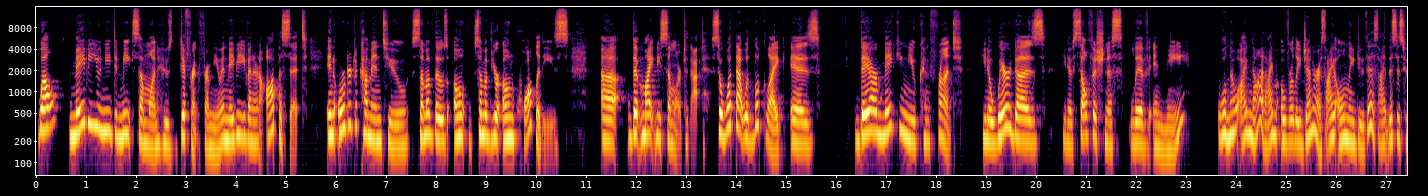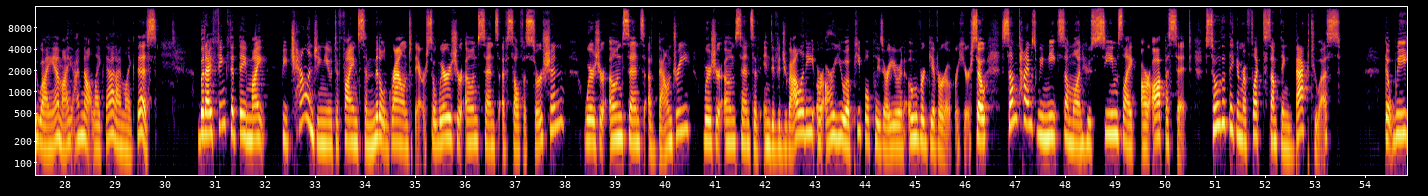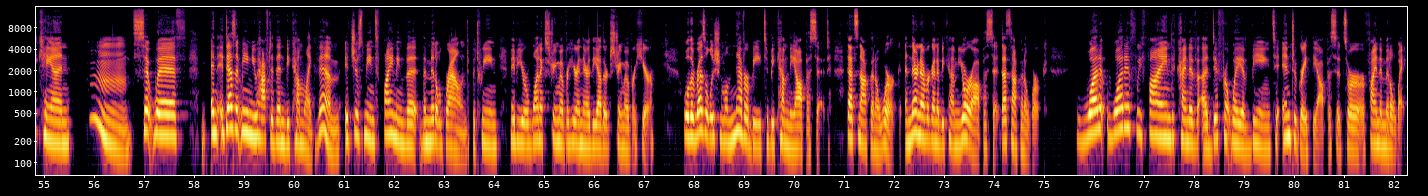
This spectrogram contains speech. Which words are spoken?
Well maybe you need to meet someone who's different from you and maybe even an opposite in order to come into some of those own, some of your own qualities uh, that might be similar to that. So what that would look like is they are making you confront, you know, where does you know selfishness live in me? Well, no, I'm not. I'm overly generous. I only do this. I this is who I am. I I'm not like that. I'm like this. But I think that they might be challenging you to find some middle ground there. So, where's your own sense of self assertion? Where's your own sense of boundary? Where's your own sense of individuality? Or are you a people pleaser? Are you an overgiver over here? So sometimes we meet someone who seems like our opposite so that they can reflect something back to us that we can hmm, sit with. And it doesn't mean you have to then become like them. It just means finding the the middle ground between maybe you're one extreme over here and they're the other extreme over here. Well, the resolution will never be to become the opposite. That's not going to work. And they're never going to become your opposite. That's not going to work. What what if we find kind of a different way of being to integrate the opposites or find a middle way?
